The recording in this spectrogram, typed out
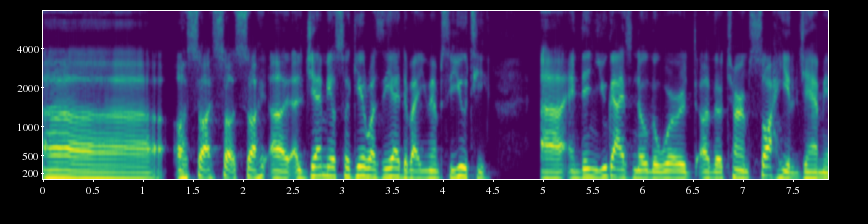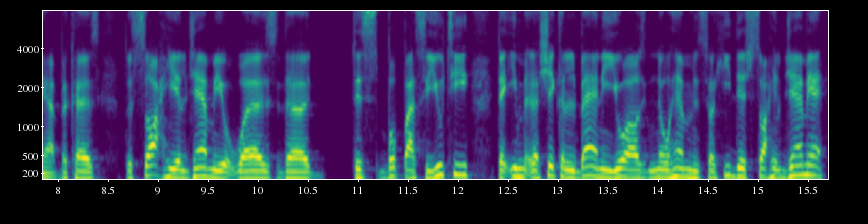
uh, so, so, so, uh, al Jamia Sagir was the by Imam Suyuti uh, and then you guys know the word, uh, the term Sahih Jamia because the Sahih Jamia was the this book by Suyuti that uh, Sheikh Al-Albani, you all know him. So he did Sahih Jamia.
